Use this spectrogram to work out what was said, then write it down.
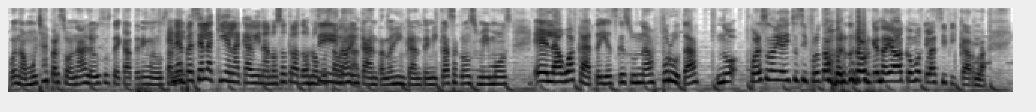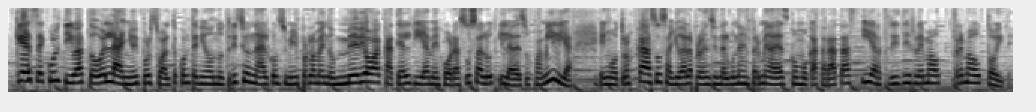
bueno, a muchas personas le gusta usted, Catherine, me gusta En a mí. especial aquí en la cabina, nosotras dos nos sí, gusta nos encanta, nos encanta. En mi casa consumimos el aguacate y es que es una fruta, no, por eso no había dicho si fruta o verdura porque no había cómo clasificarla, que se cultiva todo el año y por su alto contenido nutricional, consumir por lo menos medio aguacate al día mejora su salud y la de su familia. En otros casos, ayuda a la prevención de algunas enfermedades como cataratas y artritis reumatoide.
